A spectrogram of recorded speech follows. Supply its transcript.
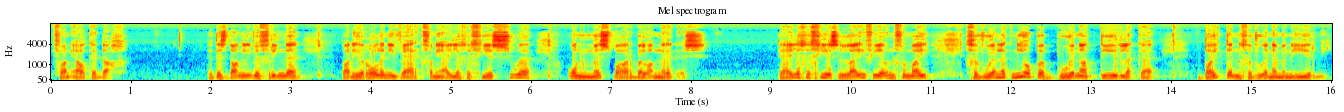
van elke dag? Dit is dan, liewe vriende, waar die rol en die werk van die Heilige Gees so onmisbaar belangrik is. Die Heilige Gees lei vir jou en vir my gewoonlik nie op 'n bonatuurlike, buitengewone manier nie.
